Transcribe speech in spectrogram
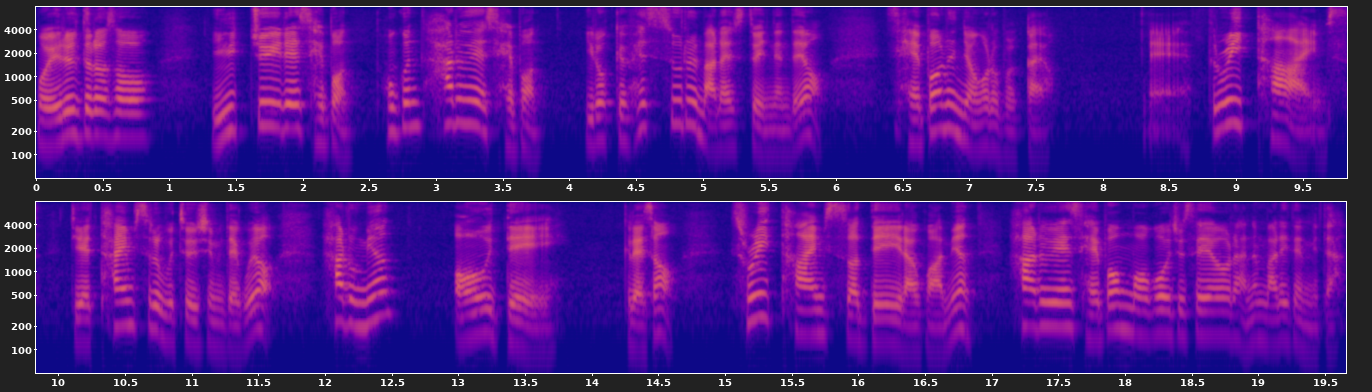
뭐 예를 들어서 일주일에 세 번 혹은 하루에 세 번 이렇게 횟수를 말할 수도 있는데요. 세 번은 영어로 볼까요? 네, three times 뒤에 times를 붙여주시면 되고요. 하루면 a day. 그래서 three times a day라고 하면 하루에 세 번 먹어주세요 라는 말이 됩니다.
